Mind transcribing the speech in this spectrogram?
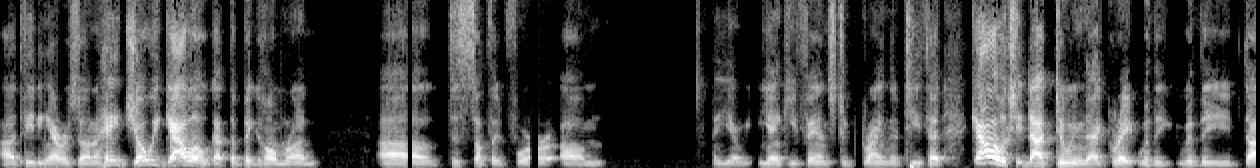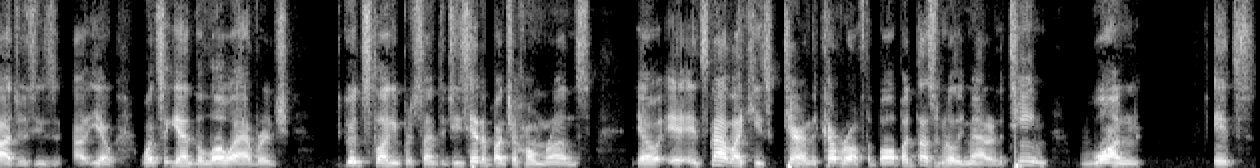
uh, defeating Arizona. Hey, Joey Gallo got the big home run. Uh, just something for um, you know Yankee fans to grind their teeth at. Gallo actually not doing that great with the with the Dodgers. He's uh, you know once again the low average, good slugging percentage. He's hit a bunch of home runs. You know it, it's not like he's tearing the cover off the ball, but it doesn't really matter. The team won its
